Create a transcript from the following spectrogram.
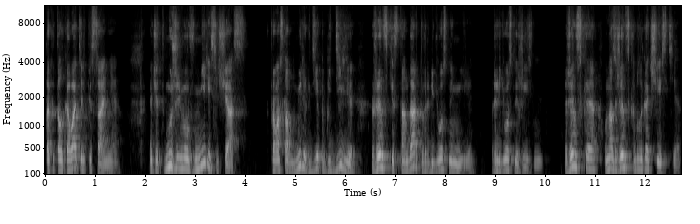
так, толкователь Писания. Значит, мы живем в мире сейчас, в православном мире, где победили женские стандарты в религиозном мире, в религиозной жизни. Женское, у нас женское благочестие,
